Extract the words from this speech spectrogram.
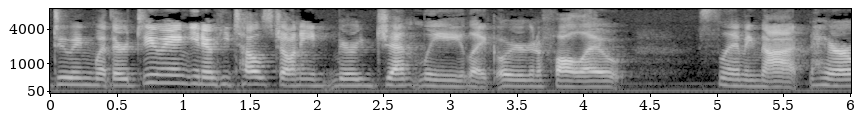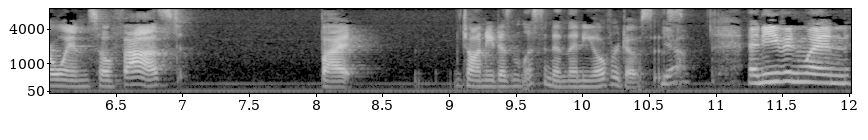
doing what they're doing. You know, he tells Johnny very gently, like, "Oh, you're gonna fall out slamming that heroin so fast," but Johnny doesn't listen, and then he overdoses. Yeah. And even when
